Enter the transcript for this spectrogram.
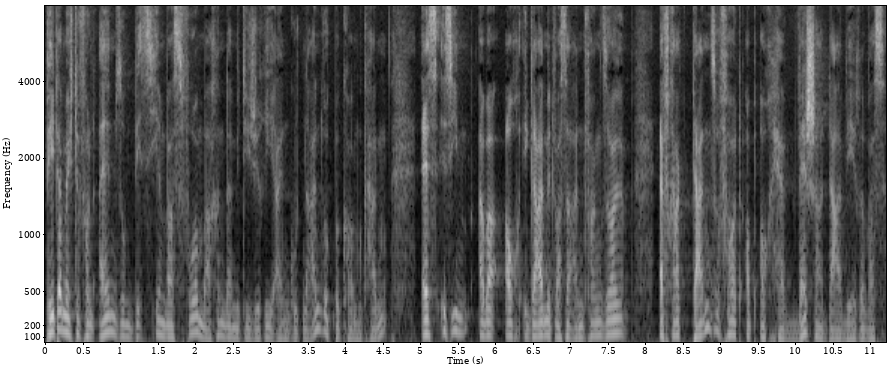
Peter möchte von allem so ein bisschen was vormachen, damit die Jury einen guten Eindruck bekommen kann. Es ist ihm aber auch egal, mit was er anfangen soll. Er fragt dann sofort, ob auch Herr Wäscher da wäre, was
